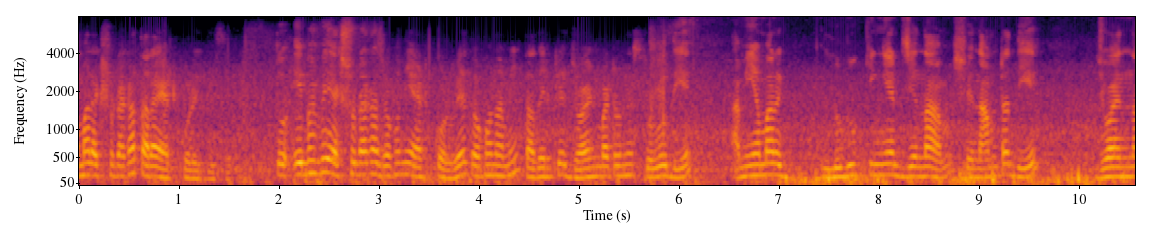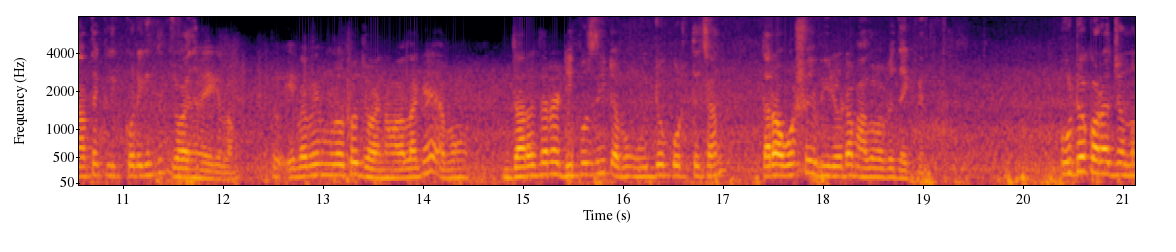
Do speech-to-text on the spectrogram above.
আমার একশো টাকা তারা অ্যাড করে দিয়েছে। তো এভাবে একশো টাকা যখনই অ্যাড করবে, তখন আমি তাদেরকে জয়েন্ট বাটনে স্লোলো দিয়ে আমি আমার লুডু কিংয়ের যে নাম, সে নামটা দিয়ে জয়েন নাতে ক্লিক করে কিন্তু জয়েন হয়ে গেলাম। তো এভাবে মূলত জয়েন হওয়া লাগে এবং যারা যারা ডিপোজিট এবং উইথড্র করতে চান, তারা অবশ্যই ভিডিওটা ভালোভাবে দেখবেন। উইড্রো করার জন্য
